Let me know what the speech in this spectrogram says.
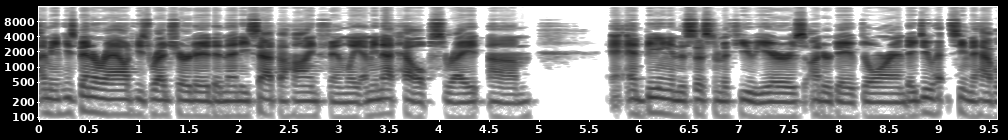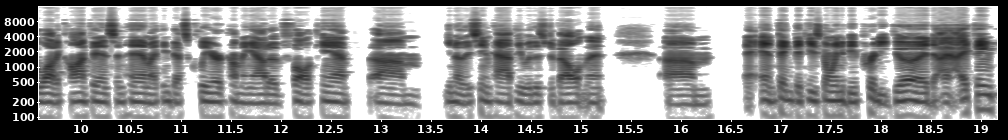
I mean, he's been around. He's redshirted, and then he sat behind Finley. I mean, that helps, right? Um, and being in the system a few years under Dave Doeren, they do seem to have a lot of confidence in him. I think that's clear coming out of fall camp. Um, you know, they seem happy with his development um, and think that he's going to be pretty good. I, I, think,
